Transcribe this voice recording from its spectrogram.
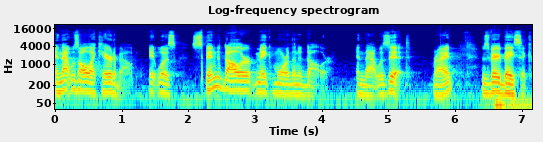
And that was all I cared about. It was spend a dollar, make more than a dollar. And that was it, right? It was very basic.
